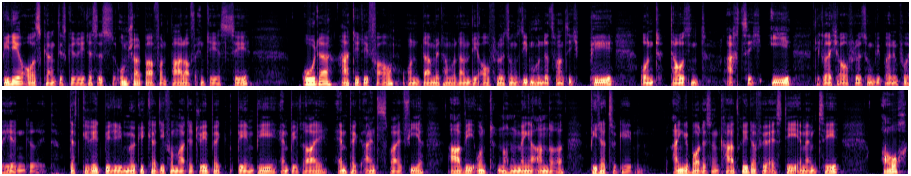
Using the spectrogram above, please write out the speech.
Videoausgang des Gerätes ist umschaltbar von PAL auf NTSC oder HTTV und damit haben wir dann die Auflösung 720p und 1080i, die gleiche Auflösung wie bei dem vorherigen Gerät. Das Gerät bietet die Möglichkeit, die Formate JPEG, BMP, MP3, MPEG 124, AV und noch eine Menge anderer wiederzugeben. Eingebaut ist ein Card-Reader für SD MMC auch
